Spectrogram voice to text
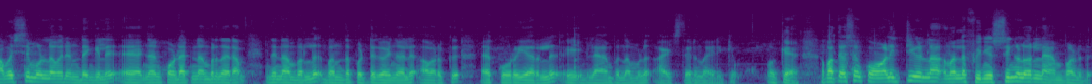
ആവശ്യമുള്ളവരുണ്ടെങ്കിൽ ഞാൻ കോൺടാക്ട് നമ്പർ തരാം. ഇതിന്റെ നമ്പറിൽ ബന്ധപ്പെട്ട് കഴിഞ്ഞാൽ അവർക്ക് കൊറിയറിൽ ഈ ലാമ്പ് നമ്മൾ അയച്ചു തരുന്നതായിരിക്കും. ഓക്കെ? അപ്പോൾ അത്യാവശ്യം ക്വാളിറ്റിയുള്ള നല്ല ഫിനിഷിംഗ് ഉള്ള ഒരു ലാമ്പാണിത്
